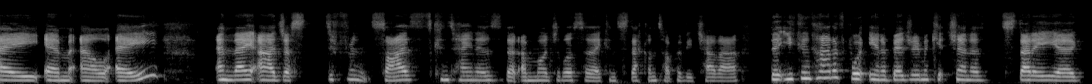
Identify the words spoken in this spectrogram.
A M L A, and they are just different sized containers that are modular so they can stack on top of each other that you can kind of put in a bedroom, a kitchen, a study, a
